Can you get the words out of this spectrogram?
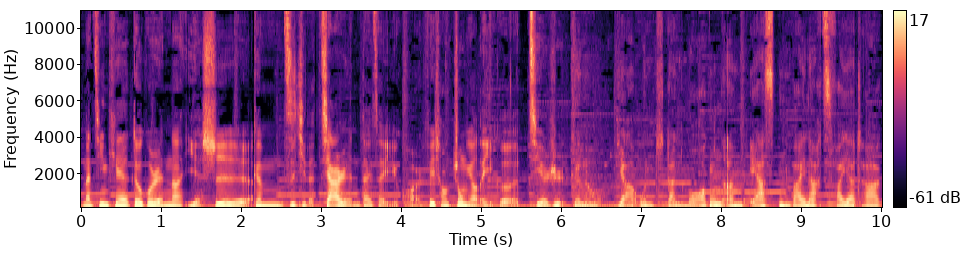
那今天德国人呢，也是跟自己的家人待在一块儿，非常重要的一个节日。Genau. Ja, und dann morgen am ersten Weihnachtsfeiertag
